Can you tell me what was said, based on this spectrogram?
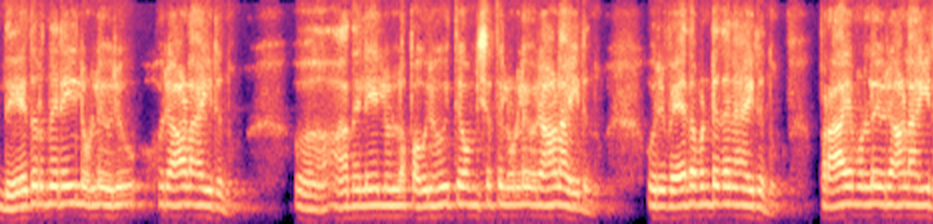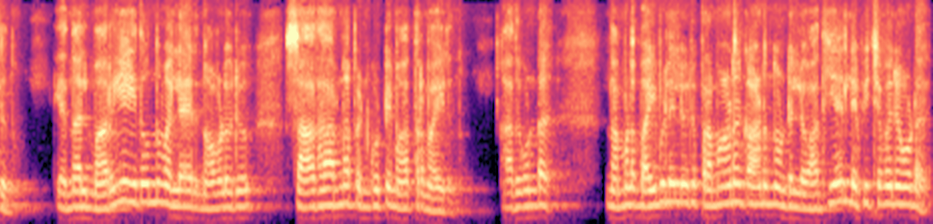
നേതൃനിരയിലുള്ള ഒരു ഒരാളായിരുന്നു. ആ നിലയിലുള്ള പൗരോഹിത്യ വംശത്തിലുള്ള ഒരാളായിരുന്നു. ഒരു വേദപണ്ഡിതനായിരുന്നു. പ്രായമുള്ള ഒരാളായിരുന്നു. എന്നാൽ മറിയ ഇതൊന്നുമല്ലായിരുന്നു. അവളൊരു സാധാരണ പെൺകുട്ടി മാത്രമായിരുന്നു. അതുകൊണ്ട് നമ്മൾ ബൈബിളിൽ ഒരു പ്രമാണം കാണുന്നുണ്ടല്ലോ. അധികം ലഭിച്ചവനോട്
